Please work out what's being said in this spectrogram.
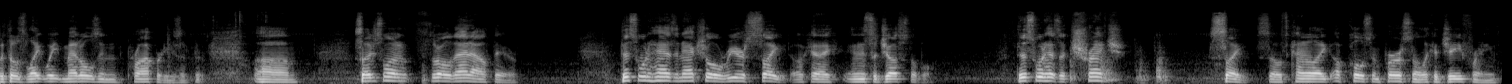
with those lightweight metals and properties. Um, so I just want to throw that out there. This one has an actual rear sight, okay, and it's adjustable. This one has a trench sight, so it's kind of like up close and personal, like a J-frame.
